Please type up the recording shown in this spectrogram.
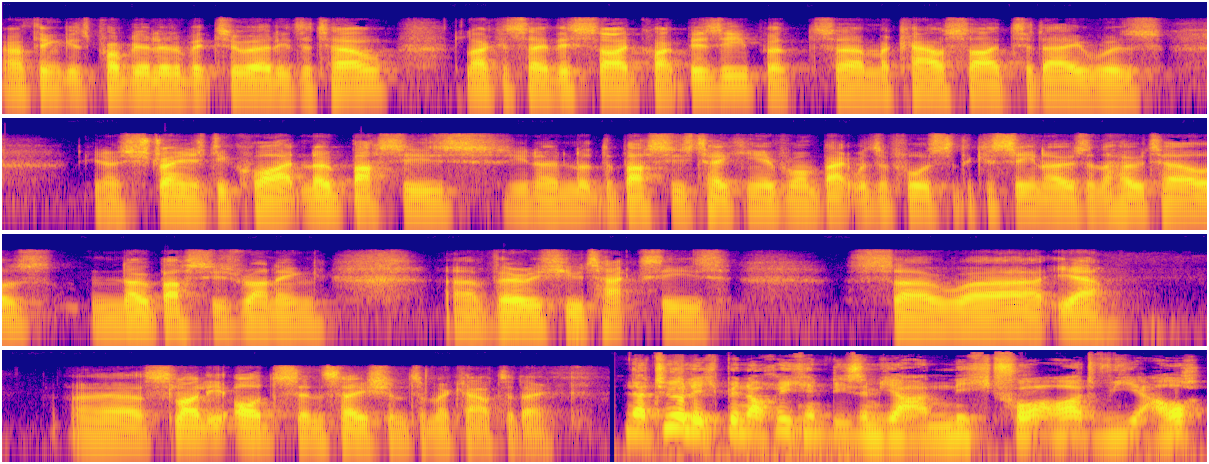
I think it's probably a little bit too early to tell. Like I say, this side quite busy, but uh, Macau side today was. You know, strangely quiet. No buses. You know, the buses taking everyone backwards and forwards to the casinos and the hotels. No buses running. very few taxis. So yeah, Slightly odd sensation to Macau today. Natürlich bin auch ich in diesem Jahr nicht vor Ort, wie auch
